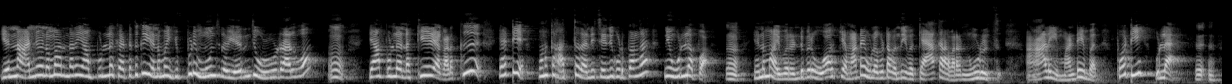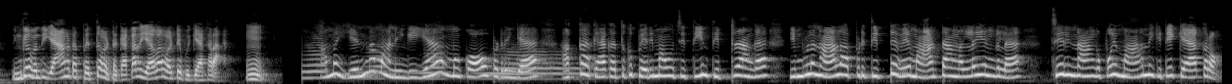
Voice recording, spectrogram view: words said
என்ன அந்யோனமா இருந்தாலும் என் பிள்ளை கெட்டதுக்கு என்னமோ இப்படி மூஞ்சில எரிஞ்சு விழுறாளுவோ ம், என் பிள்ளை நான் கீழே கிடக்கு? ஏட்டி உனக்கு அத்தை தண்ணி செஞ்சு கொடுப்பாங்க? நீ உள்ளப்பா ம், என்னம்மா இவ ரெண்டு பேரும் ஓகே மாட்டேன். இவ்வளோ கிட்ட வந்து இவ கேட்கறா வர நூடுல்ஸ் ஆளையும் மண்டையும் பார். போட்டி உள்ள. இங்க வந்து என்கிட்ட பெத்த வட்ட கேட்காத எவ வட்டி போய் கேட்கறா? ம். அம்மா என்னம்மா நீங்க? ஏன் அம்மா கோவப்படுறீங்க? அக்கா கேட்கறதுக்கு பெரியமாவும் சித்தியும் திட்டுறாங்க. இவ்வளோ நாள் அப்படி திட்டவே மாட்டாங்கல்ல எங்களை. சரி நாங்க போய் மாமிக்கிட்டே கேட்குறோம்.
